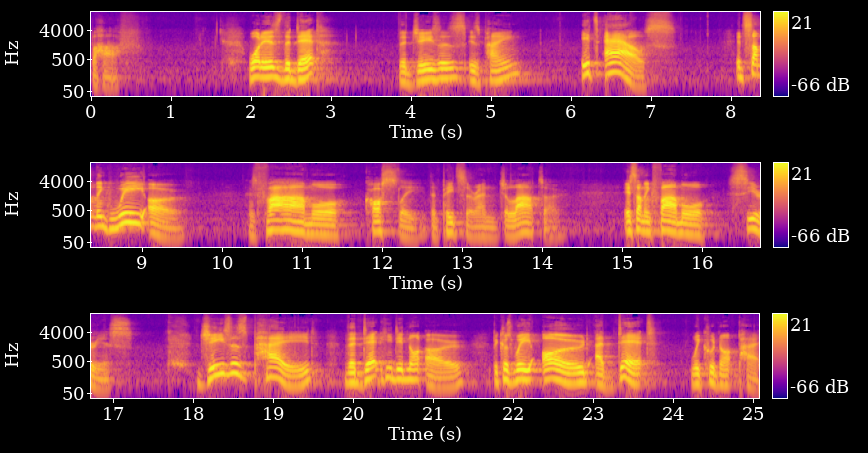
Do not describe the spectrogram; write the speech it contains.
behalf. What is the debt that Jesus is paying? It's ours. It's something we owe. It's far more costly than pizza and gelato. It's something far more serious. Jesus paid the debt he did not owe because we owed a debt we could not pay.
